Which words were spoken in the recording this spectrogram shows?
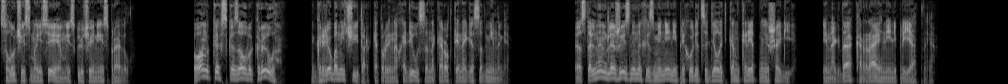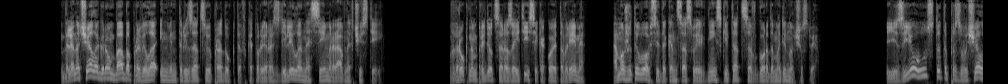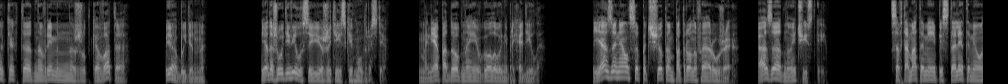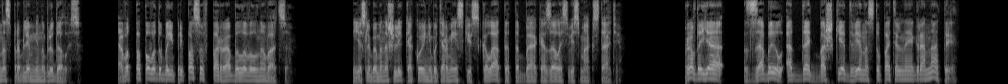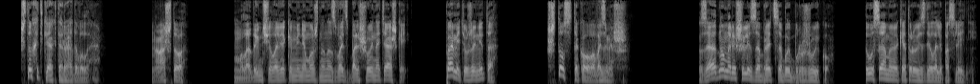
Случай с Моисеем исключение из правил. Он, как сказал бы Крыл, грёбаный читер, который находился на короткой ноге с админами. Остальным для жизненных изменений приходится делать конкретные шаги, иногда крайне неприятные. Для начала Громбаба провела инвентаризацию продуктов, которые разделила на семь равных частей. Вдруг нам придется разойтись и какое-то время, а может и вовсе до конца своих дней скитаться в гордом одиночестве. Из ее уст это прозвучало как-то одновременно жутковато и обыденно. Я даже удивился ее житейской мудрости. Мне подобное и в голову не приходило. Я занялся подсчетом патронов и оружия, а заодно и чисткой. С автоматами и пистолетами у нас проблем не наблюдалось. А вот по поводу боеприпасов пора было волноваться. Если бы мы нашли какой-нибудь армейский склад, это бы оказалось весьма кстати. Правда, я забыл отдать башке две наступательные гранаты, что хоть как-то радовало. Ну а что? Молодым человеком меня можно назвать с большой натяжкой. Память уже не та. Что с такого возьмешь? Заодно мы решили забрать с собой буржуйку — Ту самую, которую сделали последней.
